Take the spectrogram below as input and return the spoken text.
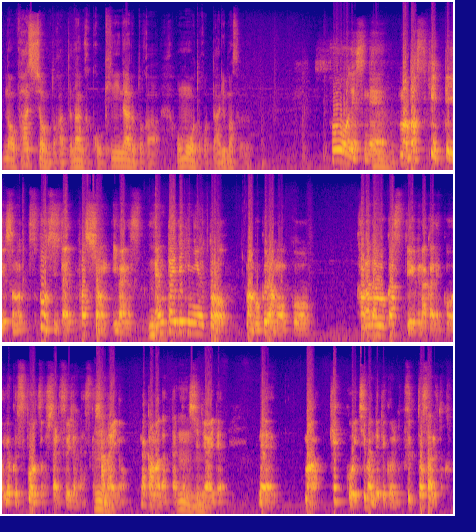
のファッションとかってなんかこう気になるとか思うとこってあります？そうですね。うまあバスケっていうそのスポーツ自体、ファッション以外の全体的に言うと、まあ僕らもこう、体を動かすっていう中でこう、よくスポーツをしたりするじゃないですか。うん社内の仲間だったりと知り合いで。で、まあ結構一番出てくるのフットサルとか。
